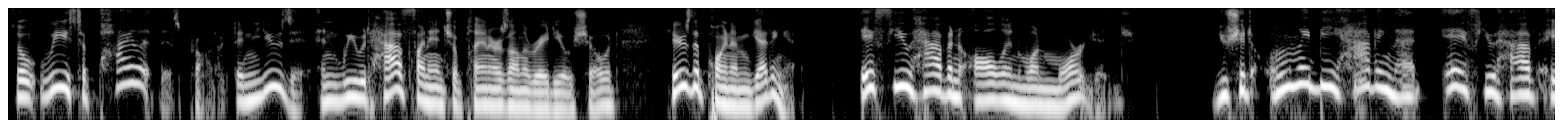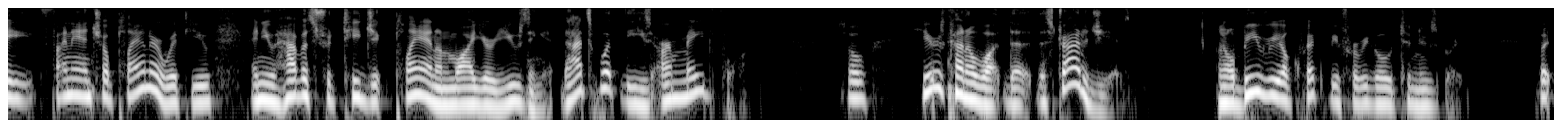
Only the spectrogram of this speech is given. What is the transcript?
So we used to pilot this product and use it, and we would have financial planners on the radio show. And here's the point I'm getting at if you have an all in one mortgage, you should only be having that if you have a financial planner with you and you have a strategic plan on why you're using it. That's what these are made for. So here's kind of what the, the strategy is. And I'll be real quick before we go to news break. But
